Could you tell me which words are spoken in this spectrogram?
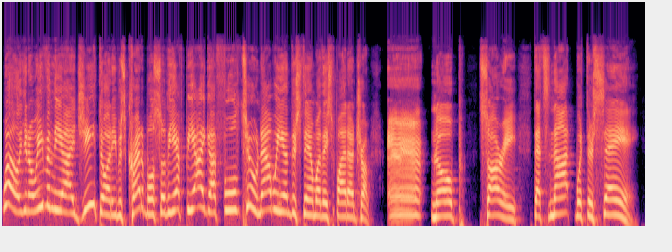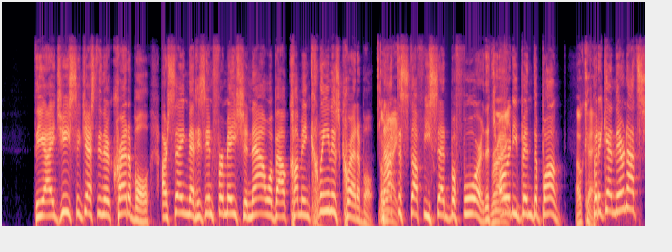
well, you know, even the IG thought he was credible, so the FBI got fooled too. Now we understand why they spied on Trump. Eh, nope. Sorry. That's not what they're saying. The IG suggesting they're credible are saying that his information now about coming clean is credible, not Right. the stuff he said before that's Right. already been debunked. Okay. But again, they're not.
